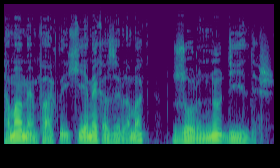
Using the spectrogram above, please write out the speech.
Tamamen farklı iki yemek hazırlamak zorunlu değildir.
